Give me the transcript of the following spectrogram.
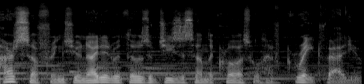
our sufferings, united with those of Jesus on the cross, will have great value.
